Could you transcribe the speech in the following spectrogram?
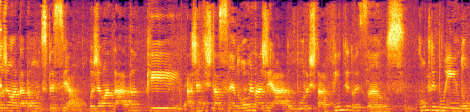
Hoje é uma data muito especial. Hoje é uma data que a gente está sendo homenageado por estar 22 anos contribuindo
